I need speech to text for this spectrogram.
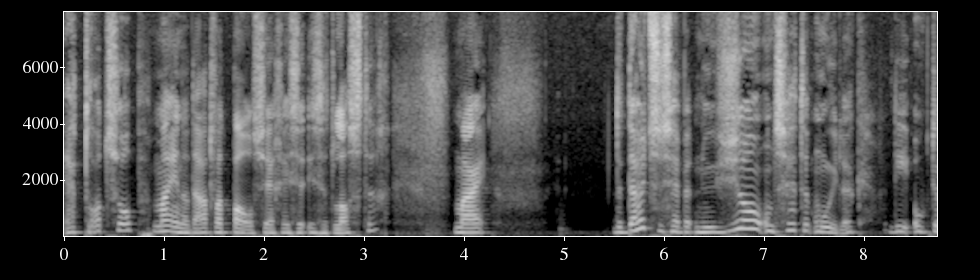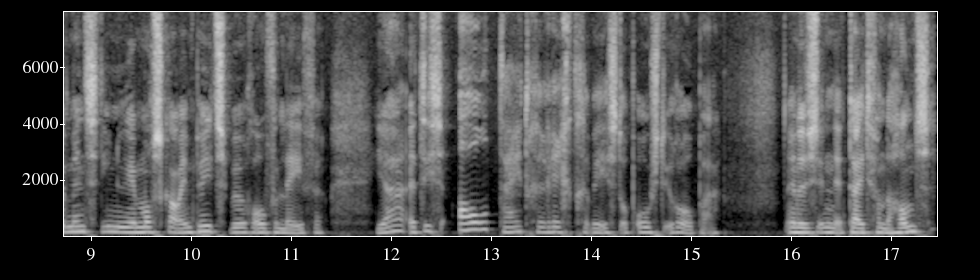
er trots op. Maar inderdaad, wat Paul zegt, is, is het lastig. Maar de Duitsers hebben het nu zo ontzettend moeilijk. Die, ook de mensen die nu in Moskou en Petersburg overleven. Ja, het is altijd gericht geweest op Oost-Europa. En dus in de tijd van de Hansen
